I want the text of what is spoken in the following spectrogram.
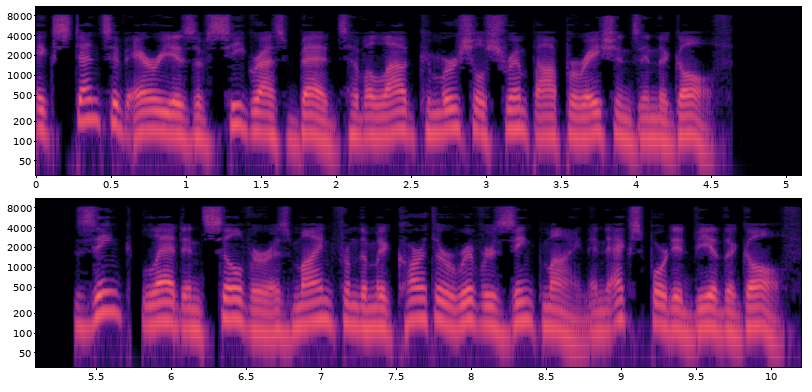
Extensive areas of seagrass beds have allowed commercial shrimp operations in the Gulf. Zinc, lead and silver is mined from the McArthur River Zinc Mine and exported via the Gulf.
